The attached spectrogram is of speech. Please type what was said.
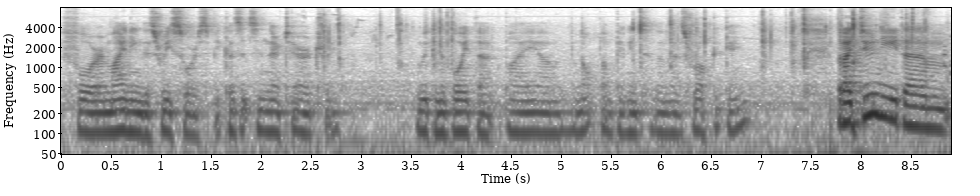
for mining this resource because it's in their territory. We can avoid that by um, not bumping into them as rock again. But I do need, um,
